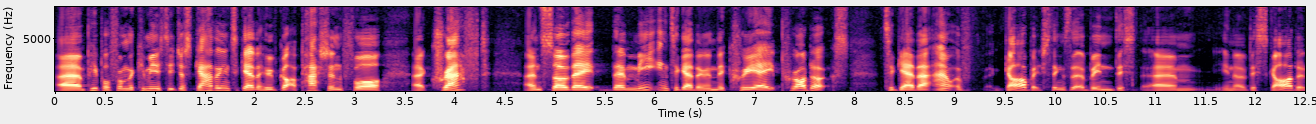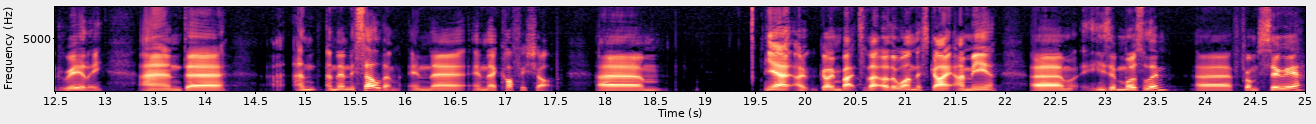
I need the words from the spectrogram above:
um, people from the community just gathering together who've got a passion for uh, craft. And so they, they're meeting together and they create products together out of garbage, things that have been dis, um, you know, discarded, really. And, uh, and, and then they sell them in their, in their coffee shop. Um, yeah, uh, going back to that other one, this guy Amir, um, he's a Muslim uh, from Syria.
